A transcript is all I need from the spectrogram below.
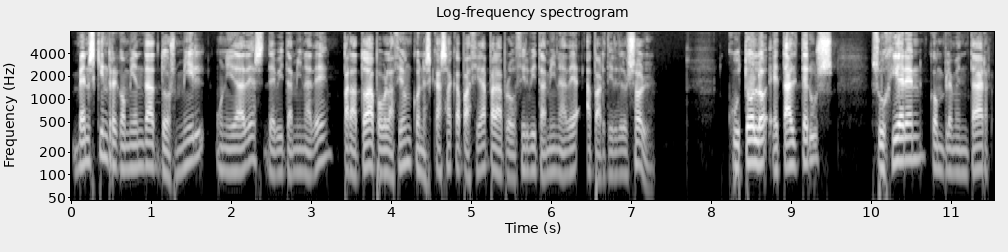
Benskin recomienda 2.000 unidades de vitamina D para toda población con escasa capacidad para producir vitamina D a partir del sol. Cutolo et Alterus sugieren complementar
